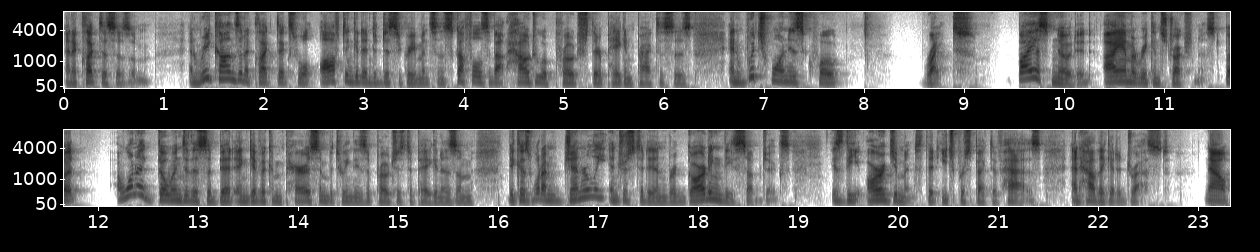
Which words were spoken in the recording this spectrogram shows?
and Eclecticism. And recons and eclectics will often get into disagreements and scuffles about how to approach their pagan practices and which one is, quote, right. Bias noted, I am a Reconstructionist, but I want to go into this a bit and give a comparison between these approaches to paganism because what I'm generally interested in regarding these subjects is the argument that each perspective has and how they get addressed. Now,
